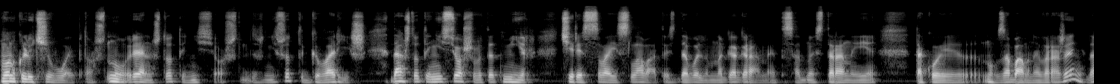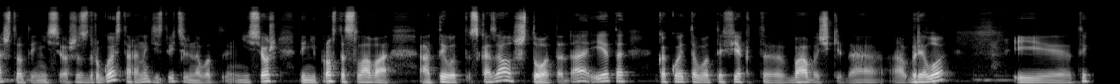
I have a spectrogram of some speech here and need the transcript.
он ключевой, потому что, ну, реально, что ты несешь? Даже не что ты говоришь, да, что ты несешь в этот мир через свои слова, то есть довольно многогранно. Это, с одной стороны, такое, ну, забавное выражение, да, что ты несешь, и с другой стороны, действительно, вот несешь ты не просто слова, а ты вот сказал что-то, да, и это какой-то вот эффект бабочки, да, обрело, и ты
